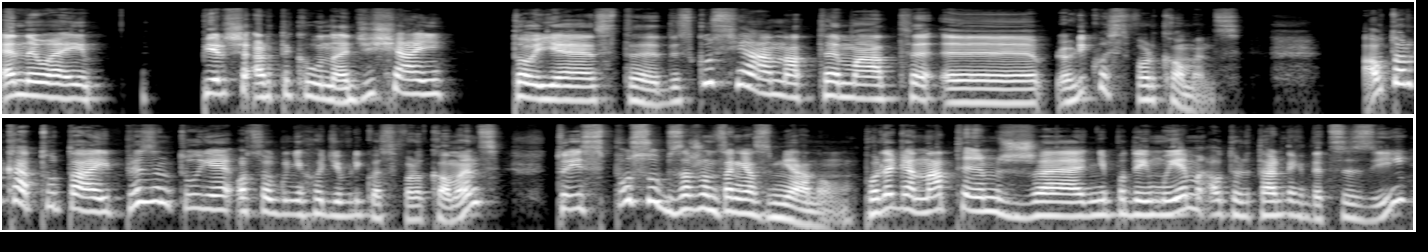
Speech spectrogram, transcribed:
Anyway, pierwszy artykuł na dzisiaj to jest e, dyskusja na temat e, Request for Comments. Autorka tutaj prezentuje, o co ogólnie chodzi w Request for Comments. To jest sposób zarządzania zmianą. Polega na tym, że nie podejmujemy autorytarnych decyzji,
